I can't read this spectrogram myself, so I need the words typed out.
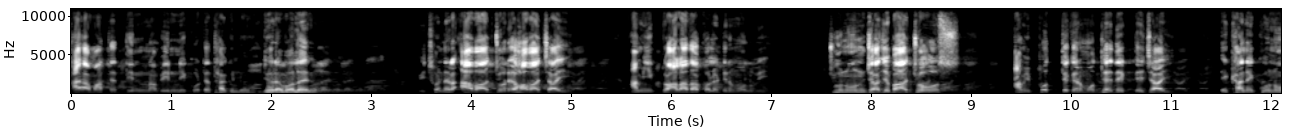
কায়ামাতের দিন নবীর নিকটে থাকল। জোরে বলেন। পিছনের আওয়াজ জোরে হওয়া চাই। আমি একটু আলাদা কোয়ালিটির মলবি। জুনুন, জজবা, জোশ। আমি প্রত্যেকের মধ্যে দেখতে চাই। এখানে কোনো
